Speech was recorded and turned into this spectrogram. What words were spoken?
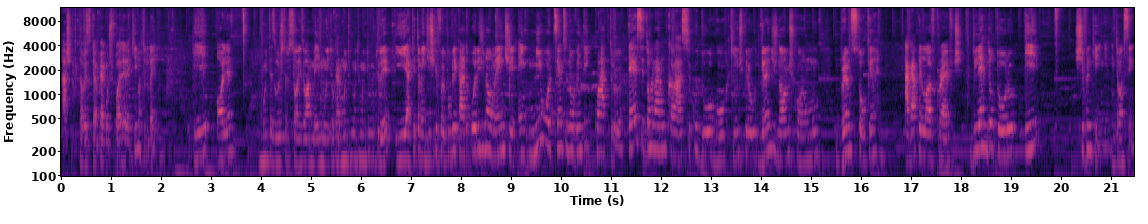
Acho que talvez eu tenha pego um spoiler aqui, mas tudo bem. E olha, muitas ilustrações, eu amei muito, eu quero muito, muito, muito, muito ler. E aqui também diz que foi publicado originalmente em 1894, até se tornar um clássico do horror que inspirou grandes nomes como Bram Stoker, H.P. Lovecraft, Guilherme Del Toro e Stephen King. Então assim,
